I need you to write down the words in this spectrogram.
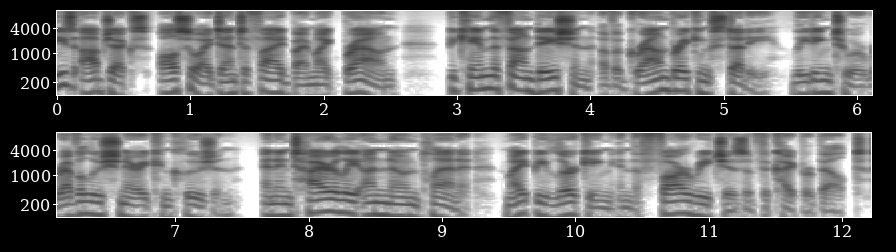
These objects, also identified by Mike Brown, became the foundation of a groundbreaking study leading to a revolutionary conclusion. An entirely unknown planet might be lurking in the far reaches of the Kuiper Belt.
